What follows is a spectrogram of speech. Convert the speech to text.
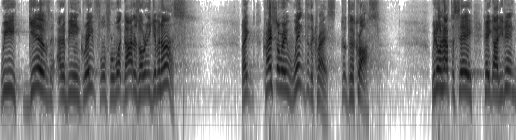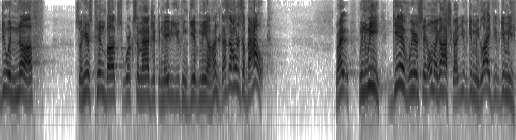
We give out of being grateful for what God has already given us. Right? Christ already went to the Christ to the cross. We don't have to say, "Hey God, you didn't do enough. So here's 10 bucks, work some magic and maybe you can give me a 100." That's not what it's about. Right? When we give, we are saying, Oh my gosh, God, you've given me life. You've given me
